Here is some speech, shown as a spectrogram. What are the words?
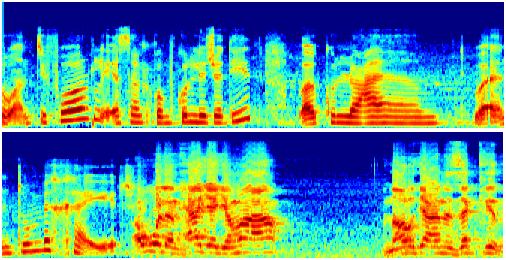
24 ليصلكم كل جديد وكل عام وأنتم بخير. اولا حاجة يا جماعة نرجع نذكر.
